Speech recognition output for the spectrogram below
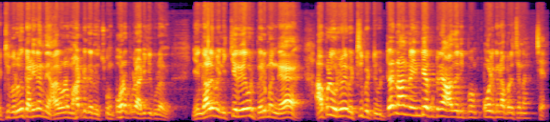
வெற்றி பெறுவது கடினம் தான். அதில் ஒன்று மாட்டுக்கிறது சும்மா அடிக்கக்கூடாது. எங்காலும் போய் நிற்கிறதே ஒரு பெருமைங்க. அப்படி ஒருவேளை வெற்றி பெற்று விட்டால் நாங்கள் இந்தியா கூட்டணி ஆதரிப்போம். உங்களுக்கு என்ன பிரச்சனை? சரி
